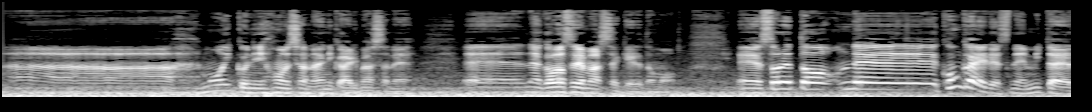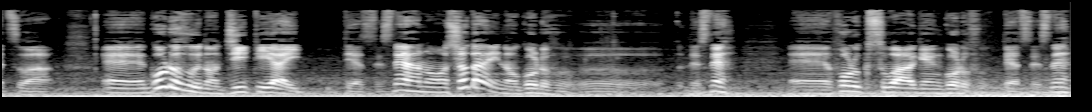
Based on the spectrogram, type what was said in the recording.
あもう一個日本車何かありましたね。えー、なんか忘れましたけれども。えー、それと、んで、今回ですね、見たやつは、えー、ゴルフの GTI ってやつですね。あの、初代のゴルフですね。えー、フォルクスワーゲンゴルフってやつですね。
